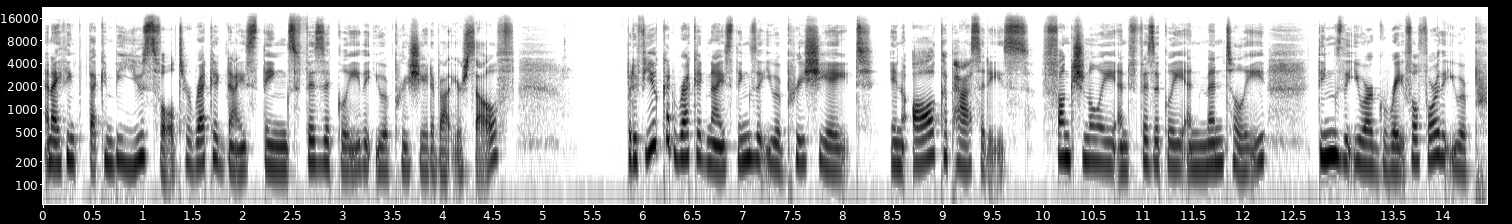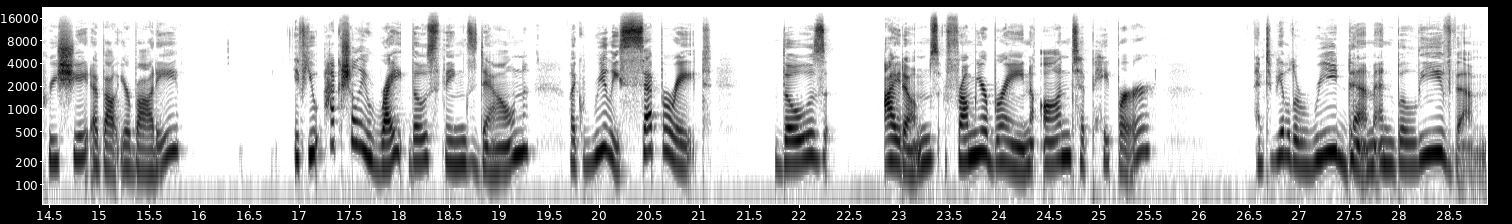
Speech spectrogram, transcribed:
and I think that, that can be useful to recognize things physically that you appreciate about yourself. But if you could recognize things that you appreciate in all capacities, functionally and physically and mentally, things that you are grateful for, that you appreciate about your body, if you actually write those things down, like really separate those items from your brain onto paper and to be able to read them and believe them.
